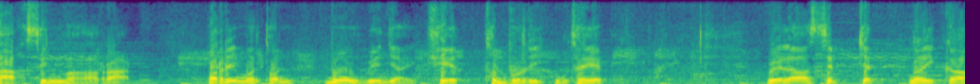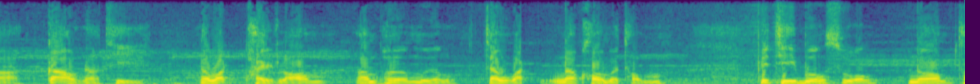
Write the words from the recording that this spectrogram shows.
ตากสินมหาราช ปริมณฑลวงเวียนใหญ่เขตธนบุรีกรุงเทพ เวลา 17นาฬิกา9นาทีณวัดไผ่ล้อมอำเภอเมืองจังหวัดนครปฐม พิธีบวงสรวงน้อมถ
